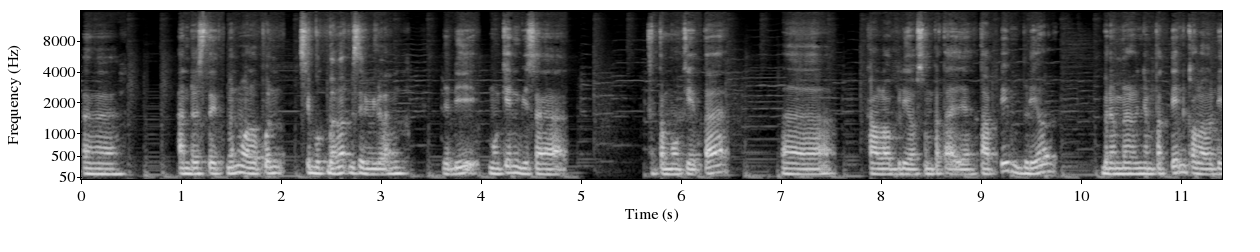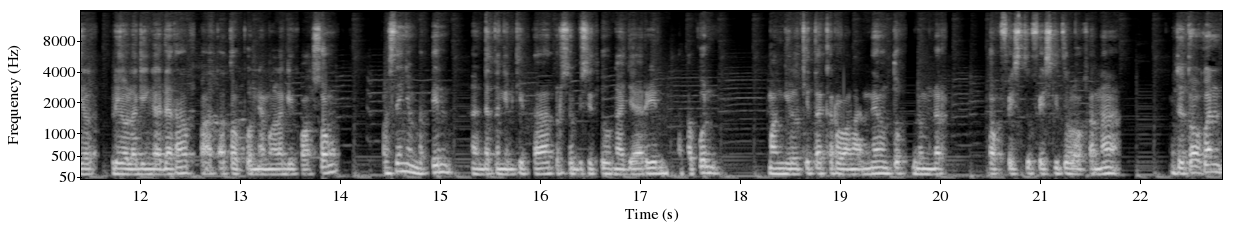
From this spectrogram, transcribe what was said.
eh, understatement walaupun sibuk banget bisa dibilang. Jadi mungkin bisa ketemu kita eh, kalau beliau sempat aja. Tapi beliau benar-benar nyempetin kalau dia beliau lagi nggak ada rapat ataupun emang lagi kosong pasti nyempetin eh, datengin kita terus habis itu ngajarin ataupun manggil kita ke ruangannya untuk benar-benar talk face to face gitu loh. Karena itu tuh kan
